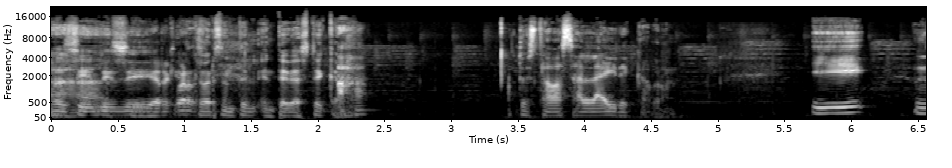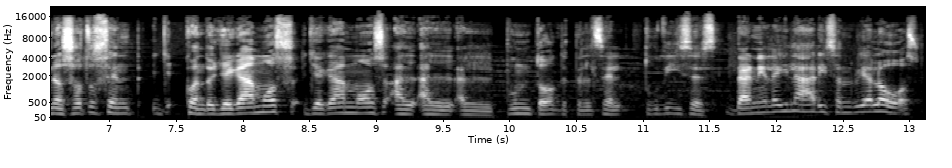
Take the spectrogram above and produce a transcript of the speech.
Ah, sí, sí, sí, recuerdas. En, en, TV Azteca. Ajá. Tú estabas al aire, cabrón. Y nosotros, cuando llegamos, llegamos al, al, al, punto de Telcel, tú dices, Daniel Aguilar y Sandra Lobos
